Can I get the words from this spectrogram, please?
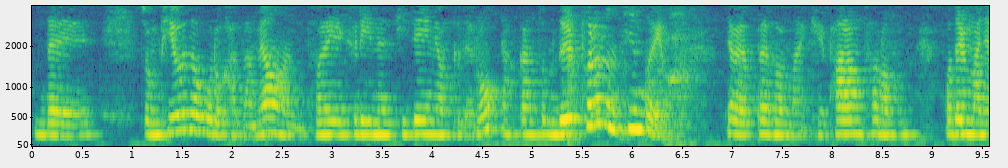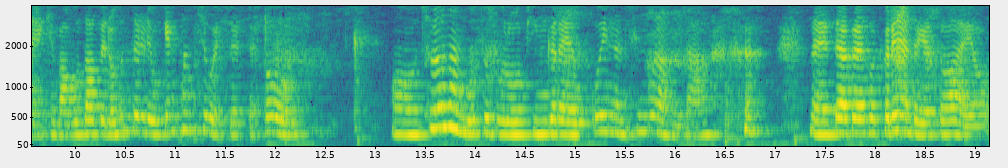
근데 좀 비유적으로 가자면 저희 그린은 DJ명 그대로 약간 좀 늘 푸르른 친구예요. 제가 옆에서 막 이렇게 바람처럼 버들 마냥 이렇게 마구잡이로 흔들리고 깽판 치고 있을 때도 어, 초연한 모습으로 빙그레 웃고 있는 친구랍니다. 네, 제가 그래서 그린을 되게 좋아해요.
